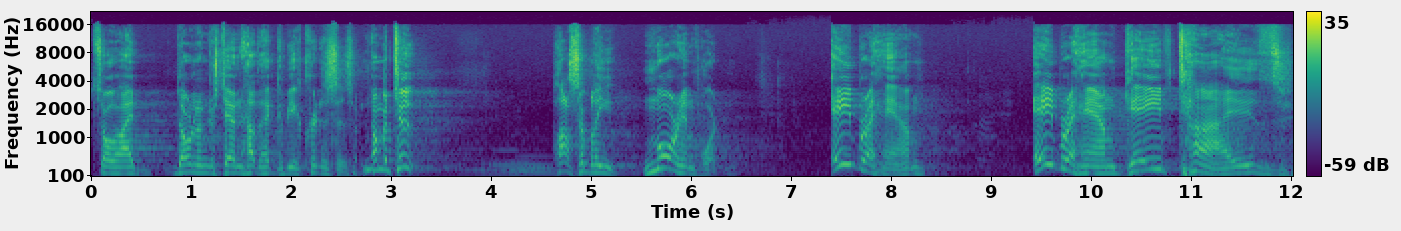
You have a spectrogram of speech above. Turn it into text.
So I don't understand how that could be a criticism. Number two, possibly more important, Abraham, Abraham gave tithes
